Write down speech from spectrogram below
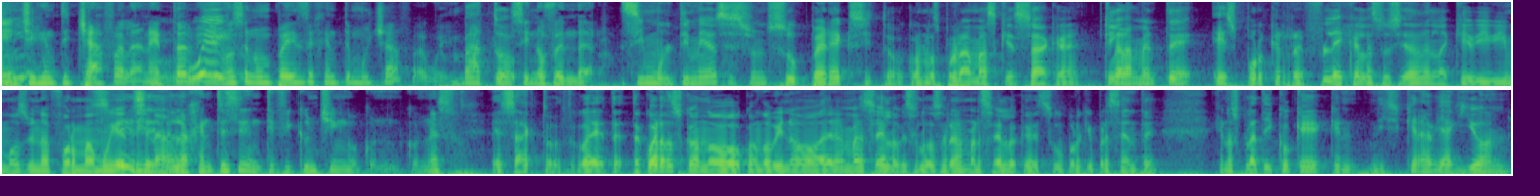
pinche gente chafa, la neta. Vivimos en un país de gente muy chafa, güey. Vato, Sin ofender. si Multimedios es un super éxito con los programas que saca, claramente es porque refleja la sociedad en la que vivimos de una forma muy Sí, atinada. la gente se identifica un chingo con, con eso. Exacto. ¿Te, te acuerdas cuando, cuando vino Adrián Marcelo, que saludos a Adrián Marcelo, que estuvo por aquí presente, que nos platicó que, que ni siquiera había guion,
